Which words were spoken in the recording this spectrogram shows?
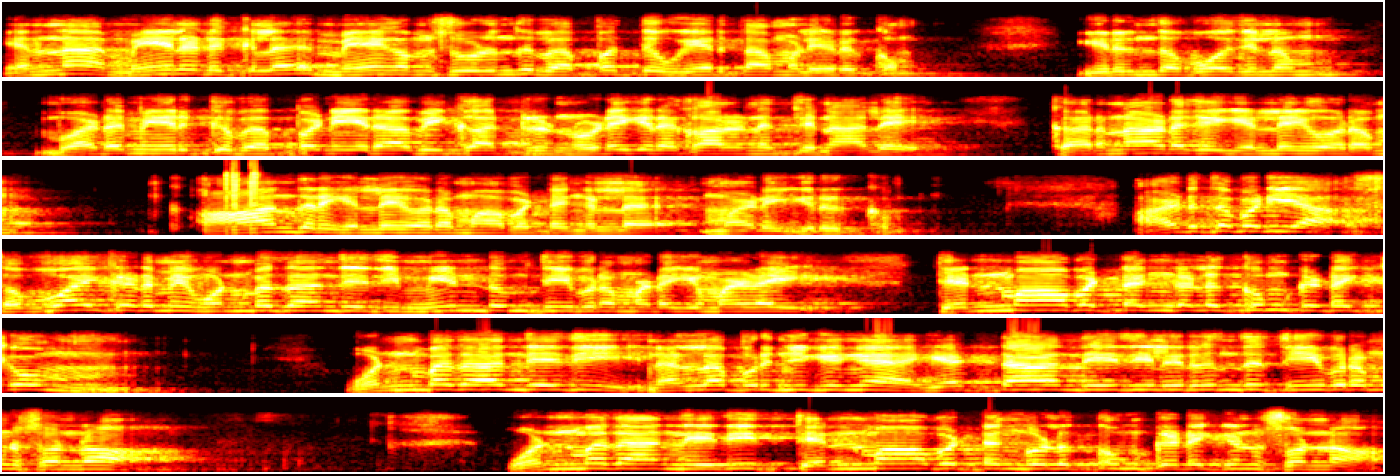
ஏன்னா மேலடுக்கில் மேகம் சூழ்ந்து வெப்பத்தை உயர்த்தாமல் இருக்கும். இருந்த போதிலும் வடமேற்கு வெப்ப நீராவி காற்று நுழைகிற காரணத்தினாலே கர்நாடக எல்லையோரம் ஆந்திர எல்லையோர மாவட்டங்களில் மழை இருக்கும். அடுத்தபடியா செவ்வாய்க்கிழமை ஒன்பதாம் தேதி மீண்டும் தீவிரமடையும் மழை. தென் மாவட்டங்களுக்கும் கிடைக்கும். ஒன்பதாம் தேதி நல்லா புரிஞ்சுக்குங்க. எட்டாம் தேதியிலிருந்து தீவிரம்னு சொன்னோம். ஒன்பதாம் தேதி தென் மாவட்டங்களுக்கும் கிடைக்கும்னு சொன்னோம்.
